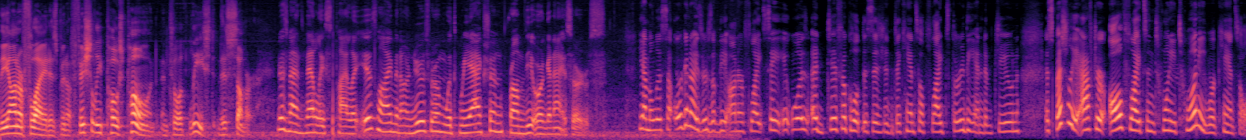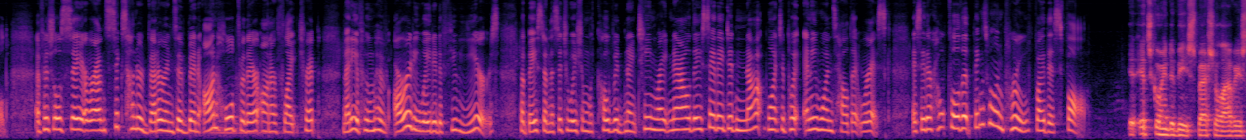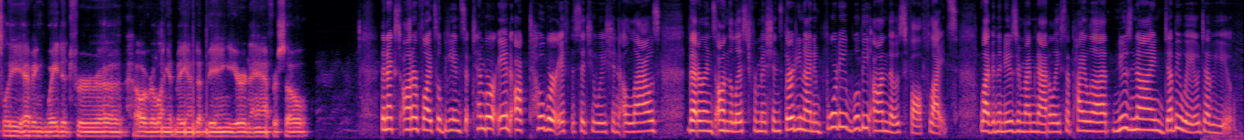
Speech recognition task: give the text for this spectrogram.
The honor flight has been officially postponed until at least this summer. News 9's Natalie Sapila is live in our newsroom with reaction from the organizers. Yeah, Melissa, organizers of the honor flight say it was a difficult decision to cancel flights through the end of June, especially after all flights in 2020 were canceled. Officials say around 600 veterans have been on hold for their honor flight trip, many of whom have already waited a few years. But based on the situation with COVID-19 right now, they say they did not want to put anyone's health at risk. They say they're hopeful that things will improve by this fall it's going to be special, obviously, having waited for uh, however long it may end up being, a year and a half or so. The next honor flights will be in September and October if the situation allows. Veterans on the list for missions 39 and 40 will be on those fall flights. Live in the newsroom, I'm Natalie Sapila, News 9 WAOW.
